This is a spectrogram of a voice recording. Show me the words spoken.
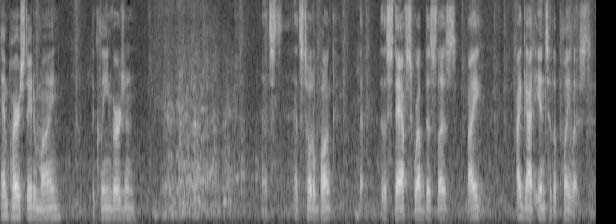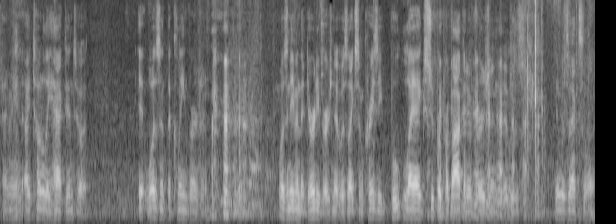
Empire State of Mind, the clean version. That's, that's total bunk. The- The staff scrubbed this list. I, I got into the playlist. I mean, I totally hacked into it. It wasn't the clean version. it Wasn't even the dirty version. It was like some crazy bootleg, super provocative version. It was, it was excellent.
